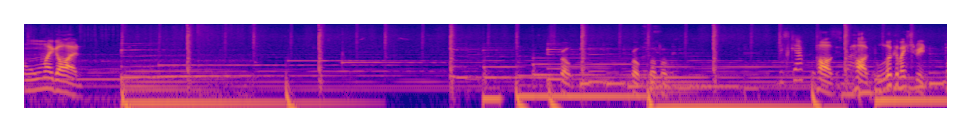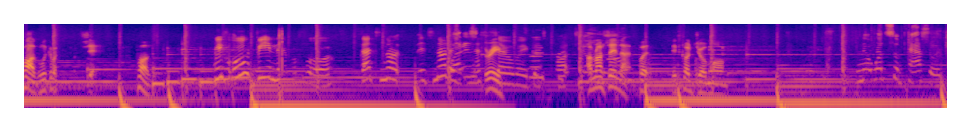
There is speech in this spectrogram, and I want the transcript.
Oh my god. This character. Pog. Pog, look at my screen. Pog, look at my shit. Pog. We've all been there before. That's not. It's not a What is- Three. necessarily a good spot. I'm not saying that, but it's called Joe Mom. No, what's the password?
